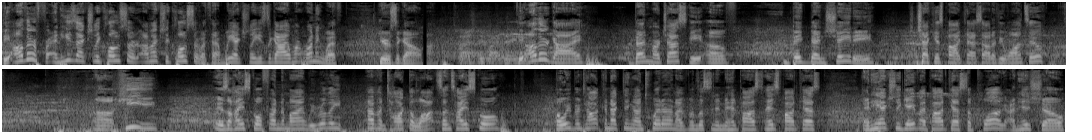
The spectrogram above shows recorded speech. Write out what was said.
The other friend, and he's actually closer. I'm actually closer with him. We actually, he's the guy I went running with years ago. The other guy, Ben Marcheski of Big Ben Shady, check his podcast out if you want to. Uh, he is a high school friend of mine. We really haven't talked a lot since high school, but we've been talk- connecting on Twitter, and I've been listening to his, pos- his podcast. And he actually gave my podcast a plug on his show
